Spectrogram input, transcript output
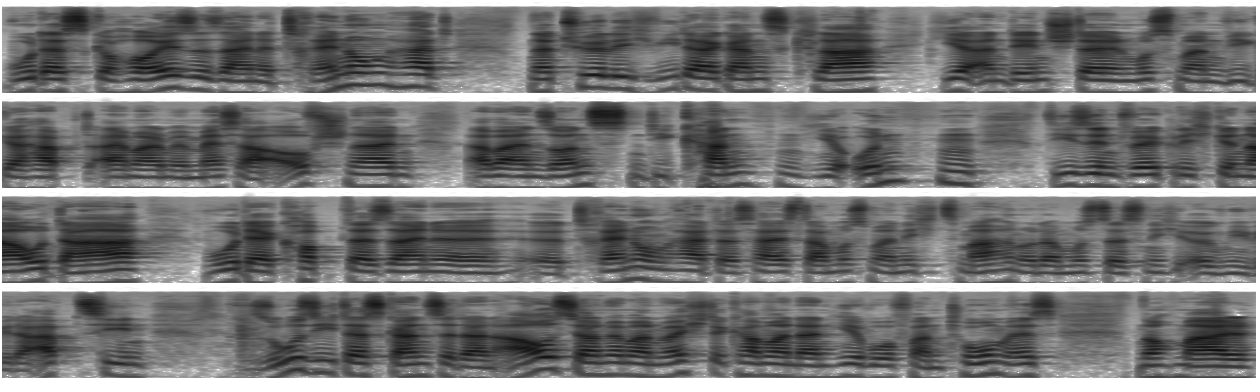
wo das Gehäuse seine Trennung hat. Natürlich wieder ganz klar, hier an den Stellen muss man wie gehabt einmal mit dem Messer aufschneiden, aber ansonsten die Kanten hier unten, die sind wirklich genau da, wo der Kopter seine äh, Trennung hat. Das heißt, da muss man nichts machen oder muss das nicht irgendwie wieder abziehen. So sieht das Ganze dann aus. Ja, und wenn man möchte, kann man dann hier, wo Phantom ist, nochmal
